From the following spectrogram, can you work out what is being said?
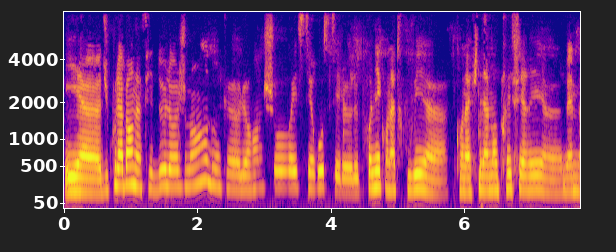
Et euh, du coup là-bas on a fait deux logements, donc le Rancho Estero c'est le, le, premier qu'on a trouvé, euh, qu'on a finalement préféré même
